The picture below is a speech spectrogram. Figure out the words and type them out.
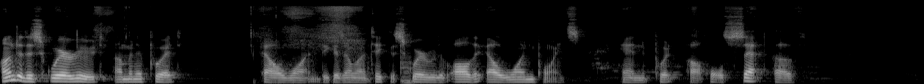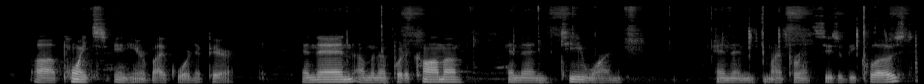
under the square root, I'm going to put L1 because I want to take the square root of all the L1 points and put a whole set of uh, points in here by coordinate pair. And then I'm going to put a comma and then T1 and then my parentheses will be closed.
